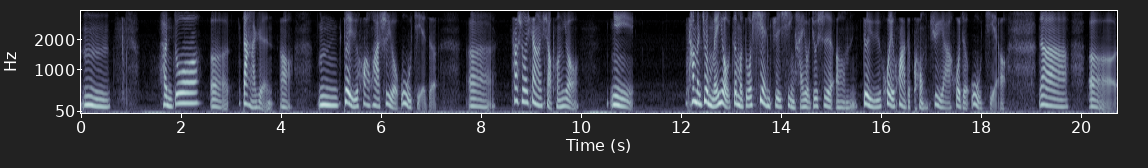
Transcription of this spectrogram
嗯很多呃大人啊嗯对于画画是有误解的呃他说像小朋友你他们就没有这么多限制性，还有就是嗯对于绘画的恐惧啊或者误解啊那。呃，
